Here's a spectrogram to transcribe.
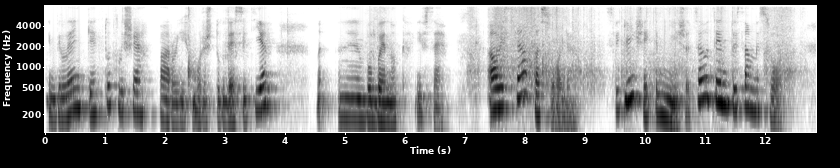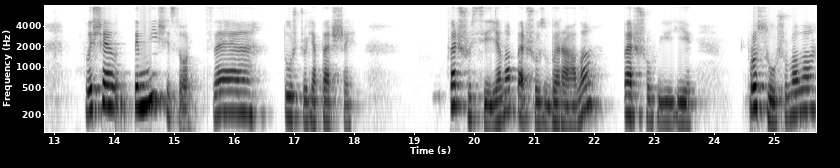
і біленьке. Тут лише пару їх, може, штук 10 є е, бобинок і все. А ось ця фасоля світліша і темніша. Це один той самий сорт. Лише темніший сорт це ту, що я перший. Першу сіяла, першу збирала, першу її просушувала,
